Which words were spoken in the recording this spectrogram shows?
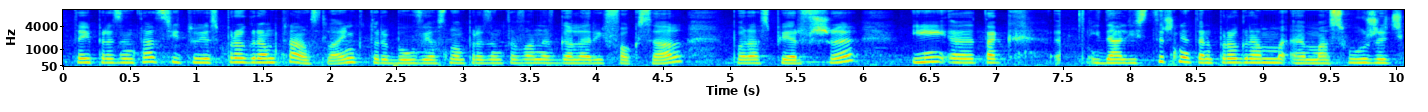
tej prezentacji tu jest program Transline, który był wiosną prezentowany w Galerii Foxal po raz pierwszy. I tak idealistycznie ten program ma służyć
